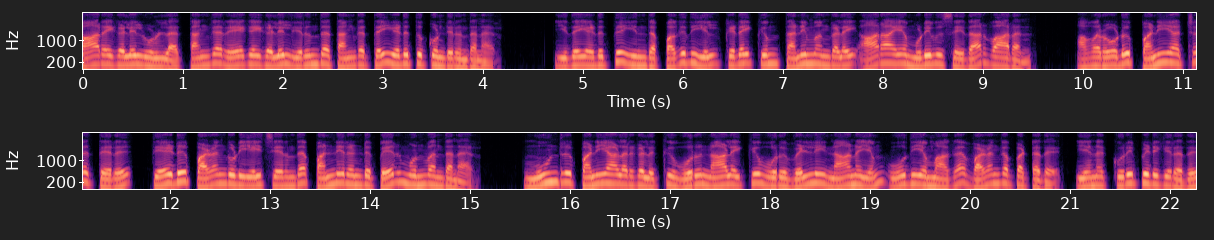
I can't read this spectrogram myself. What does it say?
பாறைகளில் உள்ள தங்க ரேகைகளில் இருந்த தங்கத்தை எடுத்துக்கொண்டிருந்தனர் இதையடுத்து இந்த பகுதியில் கிடைக்கும் தனிமங்களை ஆராய முடிவு செய்தார் வாரன். அவரோடு பணியாற்ற தெரு தேடு பழங்குடியைச் சேர்ந்த பன்னிரண்டு பேர் முன்வந்தனர். மூன்று பணியாளர்களுக்கு ஒரு நாளைக்கு ஒரு வெள்ளி நாணயம் ஊதியமாக வழங்கப்பட்டது என குறிப்பிடுகிறது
